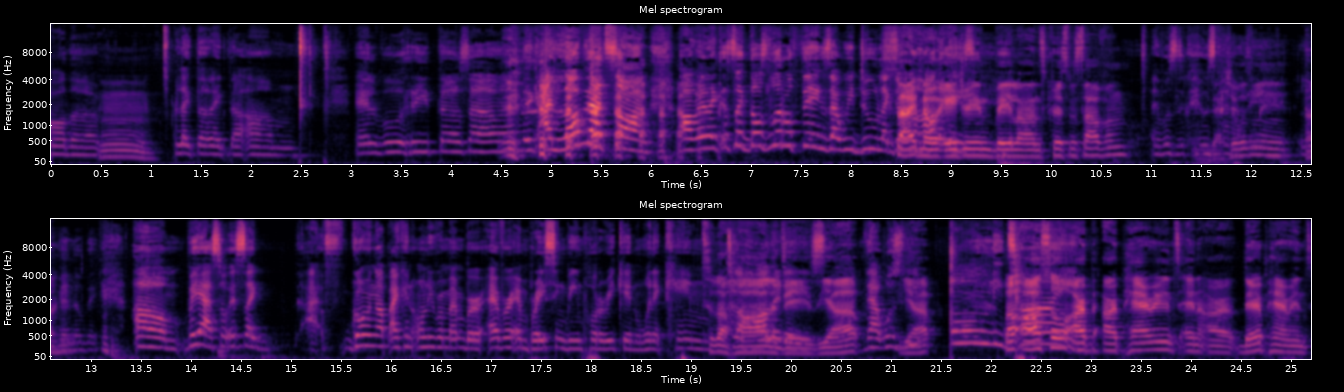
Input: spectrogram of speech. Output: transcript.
all the Mm. like the like the um. El burrito sabe- like, I love that song. Um, and like it's like those little things that we do. Like Side the note: holidays. Adrian Balon's Christmas album. It was it was That kind shit was lit, lit. little Okay. bit, little bit. Um, but yeah, so it's like growing up, I can only remember ever embracing being Puerto Rican when it came To the holidays, yup, That was yup. the only But time. also, our our parents and our their parents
